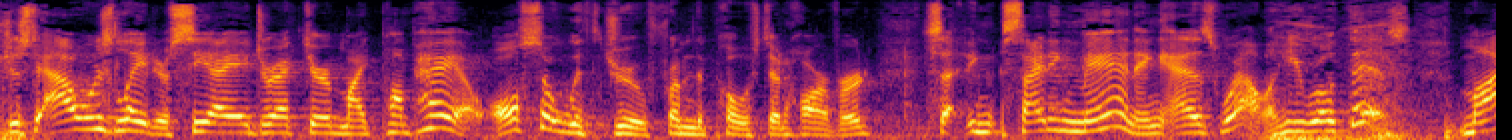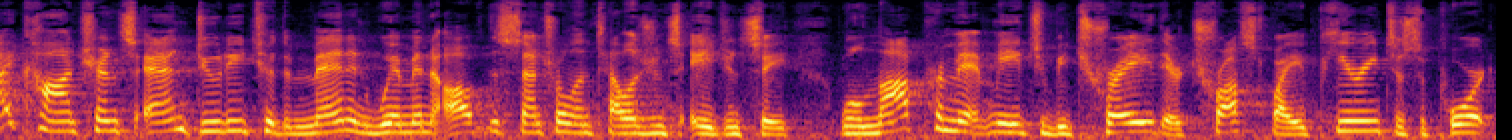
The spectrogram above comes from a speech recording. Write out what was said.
Just hours later, CIA Director Mike Pompeo also withdrew from the post at Harvard, citing, citing Manning as well. He wrote this My conscience and duty to the men and women of the Central Intelligence Agency will not permit me to betray their trust by appearing to support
